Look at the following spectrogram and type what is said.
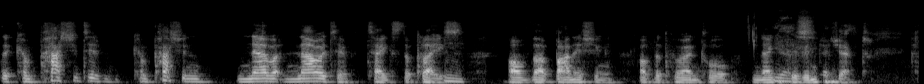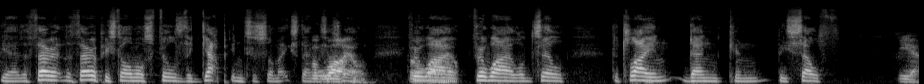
the compassionate compassion narr- narrative takes the place mm. of the banishing of the parental negative yes, introject. Yeah, the ther- the therapist almost fills the gap into some extent for a while. Well. For, for, a while. while, for a while until the client then can be self yeah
